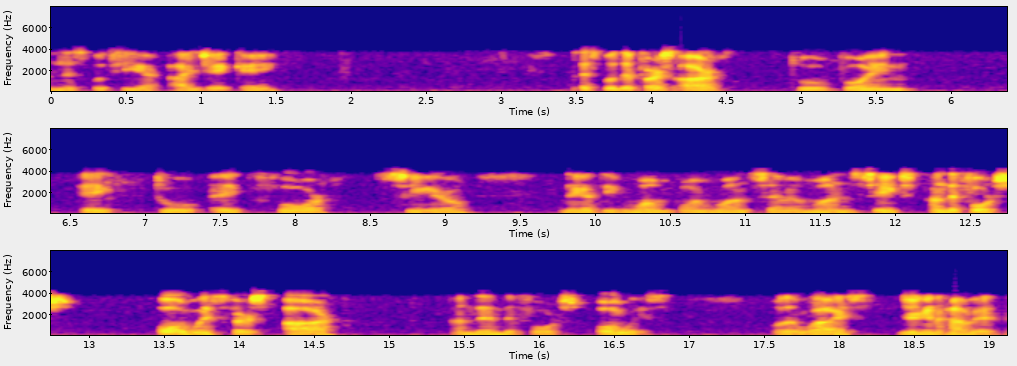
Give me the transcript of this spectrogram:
and let's put here ijk. Let's put the first r, 2.8284, negative 1.1716, and the force. Always first r, and then the force, always. Otherwise, you're going to have it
